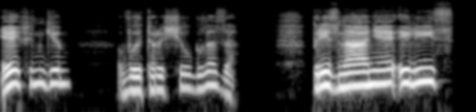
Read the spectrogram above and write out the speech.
Эффингем вытаращил глаза. Признание Элис,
